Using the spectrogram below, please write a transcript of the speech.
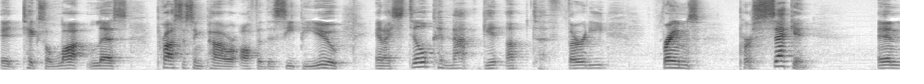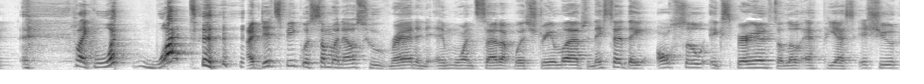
it takes a lot less processing power off of the CPU, and I still could not get up to 30 frames per second. And Like what? What? I did speak with someone else who ran an M1 setup with Streamlabs, and they said they also experienced a low FPS issue,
